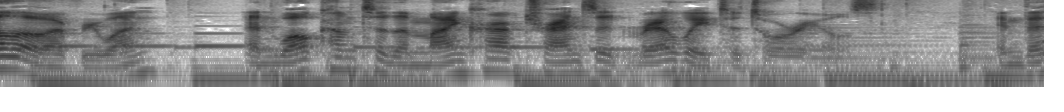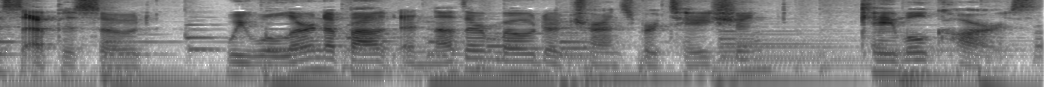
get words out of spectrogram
Hello everyone, and welcome to the Minecraft Transit Railway tutorials. In this episode, we will learn about another mode of transportation, cable cars.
